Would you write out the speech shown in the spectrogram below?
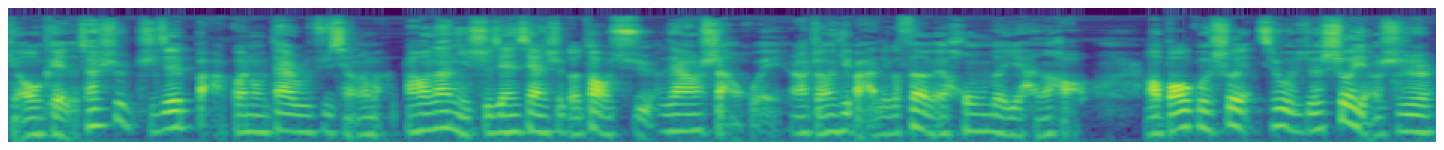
挺 OK 的，它是直接把观众带入剧情了嘛。然后那你时间线是个倒叙，再加上闪回，然后整体把这个氛围烘的也很好。然后包括摄影，其实我觉得摄影是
